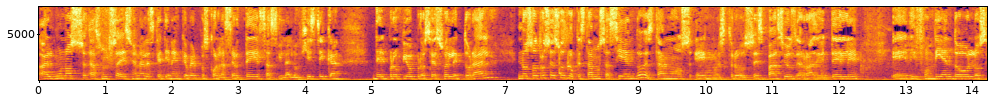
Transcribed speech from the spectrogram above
algunos asuntos adicionales que tienen que ver pues con las certezas y la logística del propio proceso electoral. Nosotros eso es lo que estamos haciendo, estamos en nuestros espacios de radio y tele, eh, difundiendo los,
